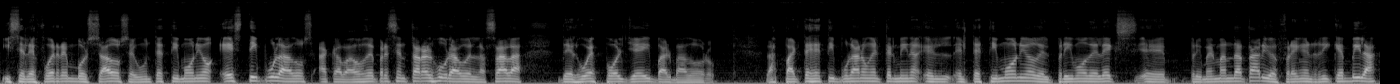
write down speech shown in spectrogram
y se le fue reembolsado según testimonios estipulados acabados de presentar al jurado en la sala del juez Paul J. Barbadoro. Las partes estipularon el, el, testimonio del primo del ex eh, primer mandatario, Efren Enríquez Vilá,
